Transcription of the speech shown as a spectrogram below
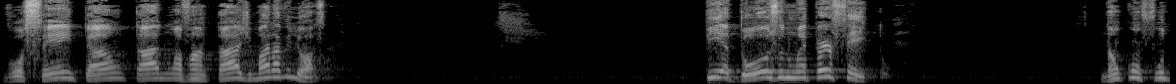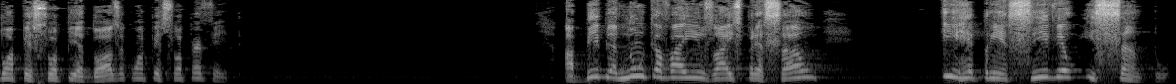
Você então está numa vantagem maravilhosa. Piedoso não é perfeito. Não confunda uma pessoa piedosa com uma pessoa perfeita. A Bíblia nunca vai usar a expressão irrepreensível e santo.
